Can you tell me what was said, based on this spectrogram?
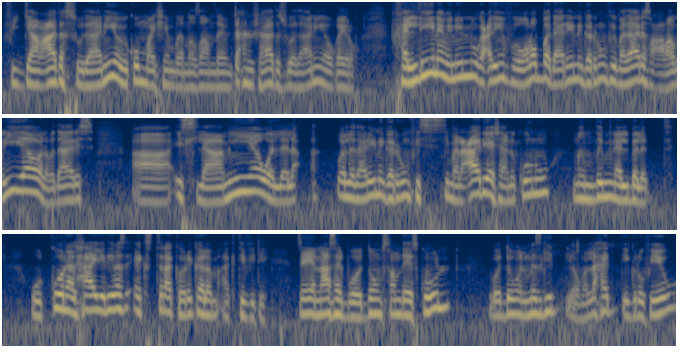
في الجامعات السودانية ويكونوا ماشيين بالنظام ده يمتحنوا شهادة سودانية وغيره. خلينا من إنه قاعدين في أوروبا دايرين يقرون في مدارس عربية ولا مدارس آه إسلامية ولا لا؟ ولا دايرين يقرون في السيستم العادي عشان يكونوا من ضمن البلد. وتكون الحاجة دي بس extracurricular activity زي الناس اللي بيودوهم ساندي سكول يودوهم المسجد يوم الأحد يقروا فيه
